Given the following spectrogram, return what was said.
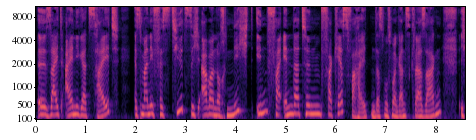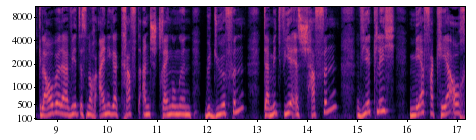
äh, seit einiger Zeit. Es manifestiert sich aber noch nicht in verändertem Verkehrsverhalten. Das muss man ganz klar sagen. Ich glaube, da wird es noch einiger Kraftanstrengungen bedürfen, damit wir es schaffen, wirklich mehr Verkehr auch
